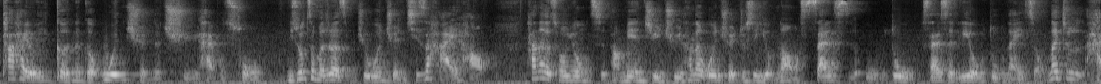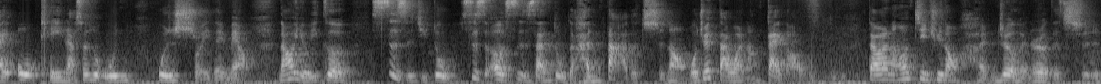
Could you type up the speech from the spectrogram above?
它还有一个那个温泉的区还不错。你说这么热怎么去温泉？其实还好。它那个从游泳池旁边进去，它那温泉就是有那种三十五度、三十六度那一种，那就是还 OK 啦，算是温温水的有没有？然后有一个四十几度、四十二、四十三度的很大的池那种，我觉得台湾人盖高，台湾然后进去那种很热很热的池，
